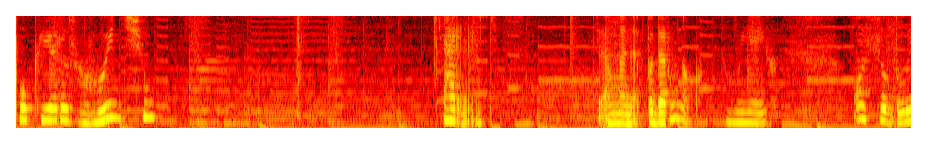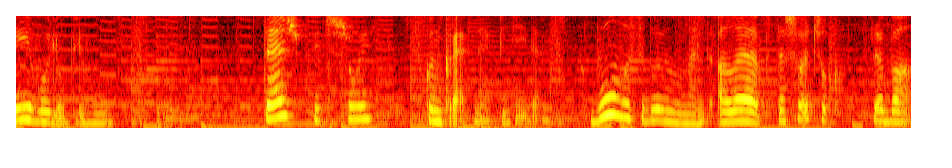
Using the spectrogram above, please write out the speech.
поки я розгвинчу. Гарненькі. Це у мене подарунок, тому я їх особливо люблю. Теж під щось конкретне підійде. Був особливий момент, але пташочок треба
